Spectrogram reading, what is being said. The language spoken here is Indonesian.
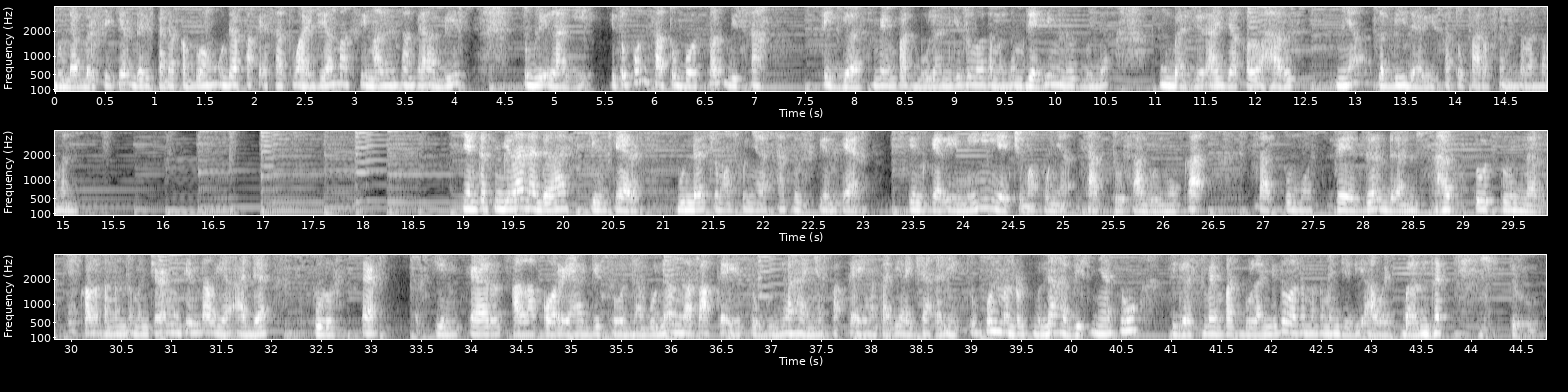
Bunda berpikir daripada kebuang udah pakai satu aja maksimalin sampai habis itu beli lagi. Itu pun satu botol bisa 3 sampai 4 bulan gitu loh teman-teman. Jadi menurut Bunda mubazir aja kalau harus punya lebih dari satu parfum teman-teman. Yang kesembilan adalah skincare. Bunda cuma punya satu skincare. Skincare ini ya cuma punya satu sabun muka satu moisturizer dan satu toner. Kalau teman-teman cewek mungkin tahu ya ada 10 step skincare ala Korea gitu. Nah bunda nggak pakai itu, bunda hanya pakai yang tadi aja. Dan itu pun menurut bunda habisnya tuh 3 4 bulan gitu loh teman-teman. Jadi awet banget gitu.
